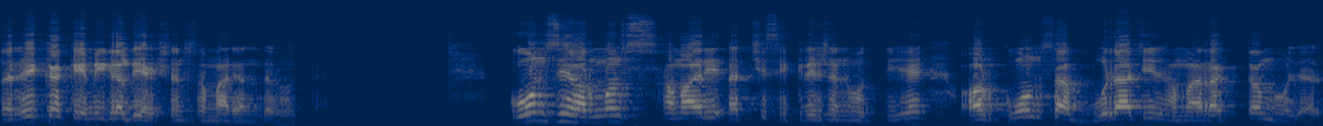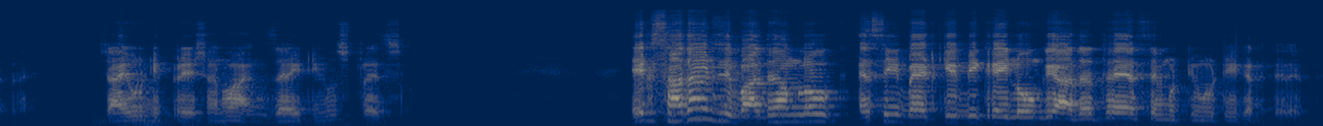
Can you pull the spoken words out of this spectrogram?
तरह का केमिकल रिएक्शन हमारे अंदर होता है? कौन से हार्मोन्स हमारी अच्छी सिक्रेशन होती है और कौन सा बुरा चीज़ हमारा कम हो जाता है? चाहे वो डिप्रेशन हो एंजाइटी हो स्ट्रेस हो। एक साधारण सी बात है, हम लोग ऐसे ही बैठ के भी कई लोगों की आदत है, ऐसे मुट्ठी मुट्ठी करते रहते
